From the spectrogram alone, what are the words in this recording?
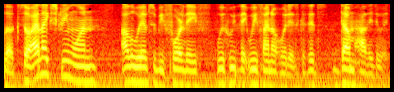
look. So I like Scream 1 all the way up to before they we who, they, we find out who it is because it's dumb how they do it.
